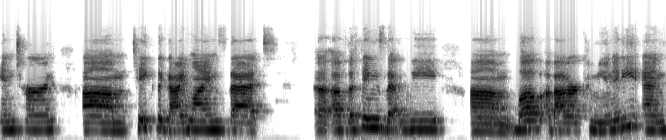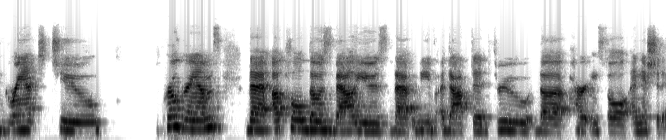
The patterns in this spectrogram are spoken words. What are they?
in turn, um, take the guidelines that uh, of the things that we um, love about our community and grant to programs that uphold those values that we've adopted through the Heart and Soul Initiative.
